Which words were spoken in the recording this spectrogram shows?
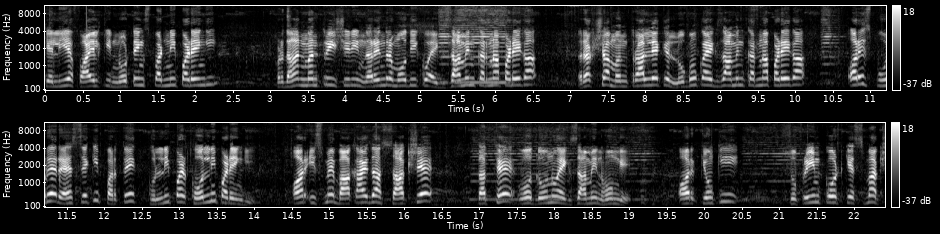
के लिए फ़ाइल की नोटिंग्स पढ़नी पड़ेंगी। प्रधानमंत्री श्री नरेंद्र मोदी को एग्जामिन करना पड़ेगा। रक्षा मंत्रालय के लोगों का एग्जामिन करना पड़ेगा और इस पूरे रहस्य की परतें खुलनी पड़, खोलनी पड़ेंगी। और इसमें बाकायदा साक्ष्य, तथ्य, वो दोनों एग्जामिन होंगे। और क्योंकि सुप्रीम कोर्ट के समक्ष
